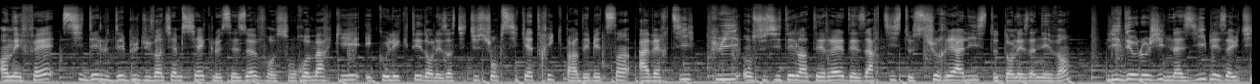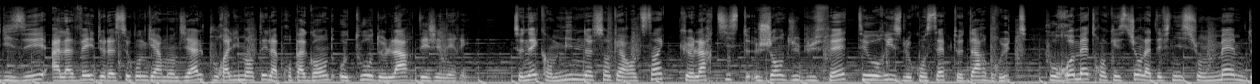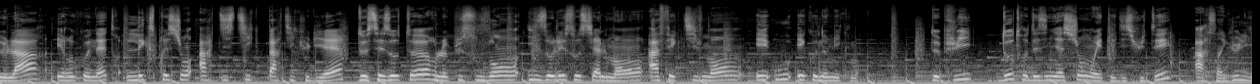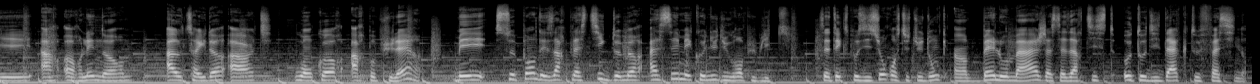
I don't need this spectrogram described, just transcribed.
En effet, si dès le début du XXe siècle ces œuvres sont remarquées et collectées dans les institutions psychiatriques par des médecins avertis, puis ont suscité l'intérêt des artistes surréalistes dans les années 20, l'idéologie nazie les a utilisées à la veille de la Seconde Guerre mondiale pour alimenter la propagande autour de l'art dégénéré. Ce n'est qu'en 1945 que l'artiste Jean Dubuffet théorise le concept d'art brut pour remettre en question la définition même de l'art et reconnaître l'expression artistique particulière de ces auteurs le plus souvent isolés socialement, affectivement et ou économiquement. Depuis, d'autres désignations ont été discutées, art singulier, art hors les normes, outsider art ou encore art populaire, mais ce pan des arts plastiques demeure assez méconnu du grand public. Cette exposition constitue donc un bel hommage à ces artistes autodidactes fascinants.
